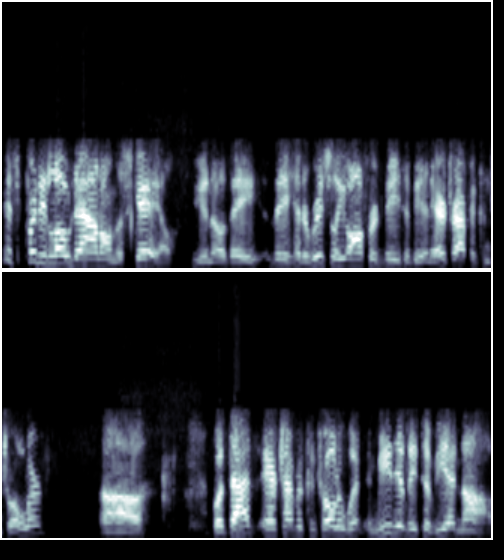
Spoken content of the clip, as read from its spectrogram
it's pretty low down on the scale. You know, they they had originally offered me to be an air traffic controller, uh, but that air traffic controller went immediately to Vietnam,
